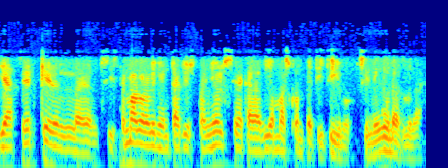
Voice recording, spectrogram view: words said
y hacer que el, sistema agroalimentario español sea cada día más competitivo, sin ninguna duda.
